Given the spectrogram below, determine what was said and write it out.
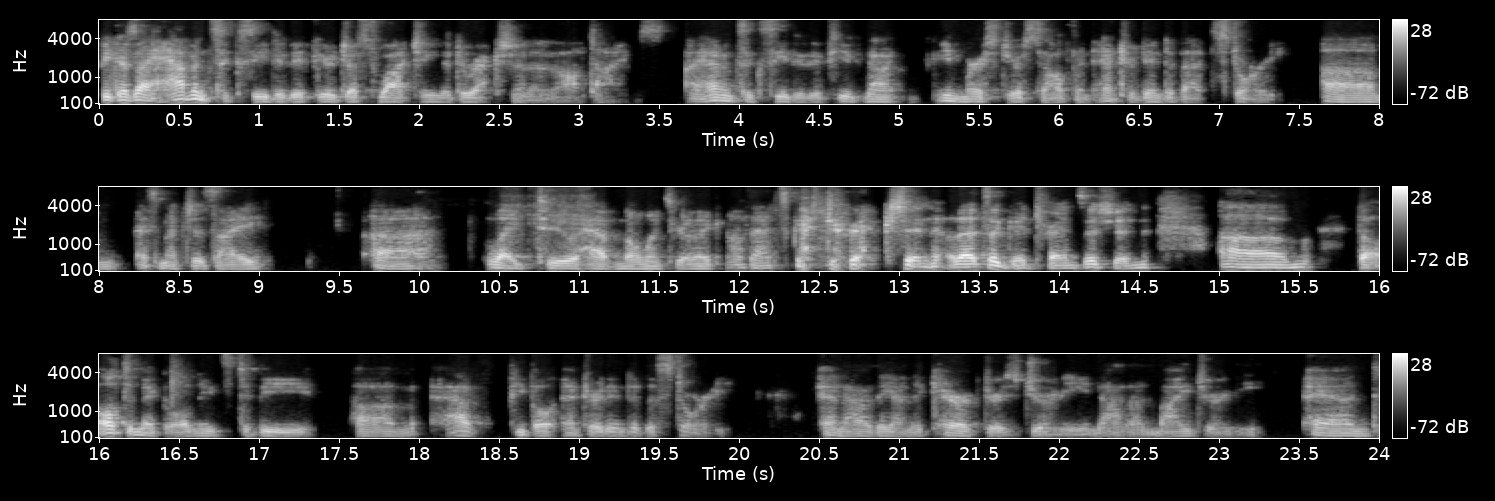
because I haven't succeeded if you're just watching the direction at all times. I haven't succeeded if you've not immersed yourself and entered into that story. Um, as much as I uh, like to have moments where like, oh, that's good direction, oh, that's a good transition. Um, the ultimate goal needs to be um, have people entered into the story, and are they on the character's journey, not on my journey? And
